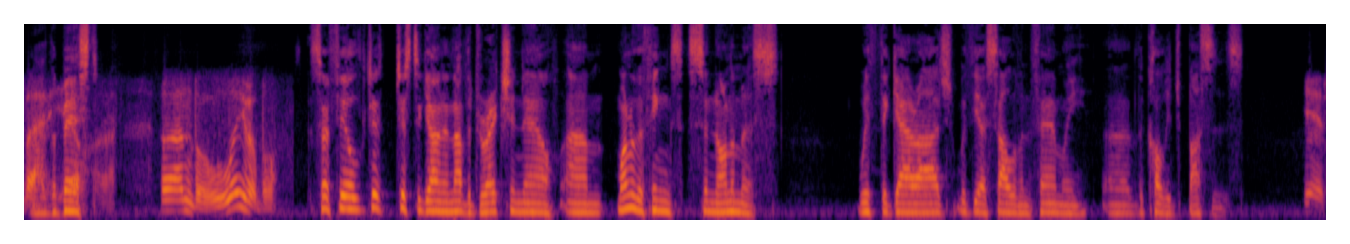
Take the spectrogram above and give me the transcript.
bloody the best. hell. Unbelievable. So, Phil, just, just to go in another direction now, um, one of the things synonymous with the garage, with the O'Sullivan family, uh, the college buses. Yes.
